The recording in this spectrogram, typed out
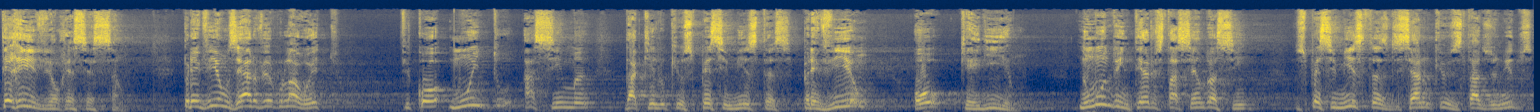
terrível recessão. Previam 0,8, ficou muito acima daquilo que os pessimistas previam ou queriam. No mundo inteiro está sendo assim. Os pessimistas disseram que os Estados Unidos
